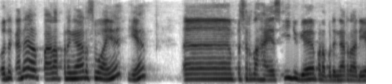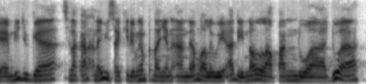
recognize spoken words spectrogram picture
untuk anda para pendengar semuanya ya. eh, peserta HSI juga, para pendengar Radio MD juga, silakan Anda bisa kirimkan pertanyaan Anda melalui WA di 0822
